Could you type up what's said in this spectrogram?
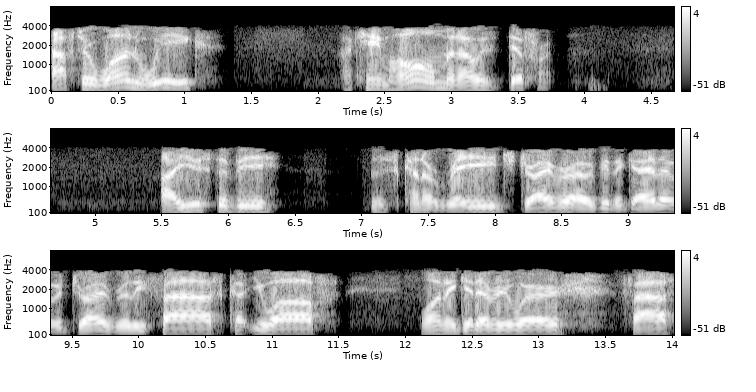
after one week, I came home and I was different. I used to be this kind of rage driver. I would be the guy that would drive really fast, cut you off, want to get everywhere fast.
